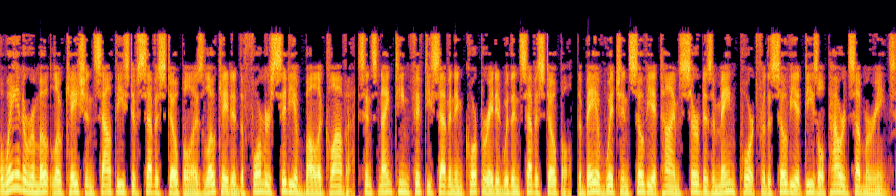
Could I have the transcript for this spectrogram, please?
Away in a remote location southeast of Sevastopol is located the former city of Balaklava since 1957 incorporated within Sevastopol, the bay of which in Soviet times served as a main port for the Soviet diesel-powered submarines.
